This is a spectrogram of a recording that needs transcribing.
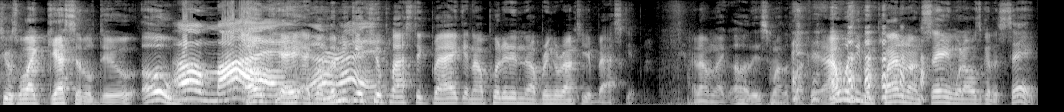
She goes, well, I guess it'll do. Oh, Oh my! okay. I go, All let me get you a plastic bag and I'll put it in and I'll bring it around to your basket. And I'm like, oh, this motherfucker. I wasn't even planning on saying what I was going to say.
